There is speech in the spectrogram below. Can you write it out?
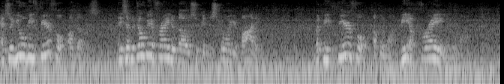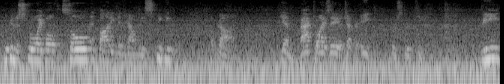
And so you will be fearful of those. And he said, But don't be afraid of those who can destroy your body. But be fearful of the one. Be afraid of the one who can destroy both soul and body in hell. And he's speaking of God. Again, back to Isaiah chapter 8, verse 13. Be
